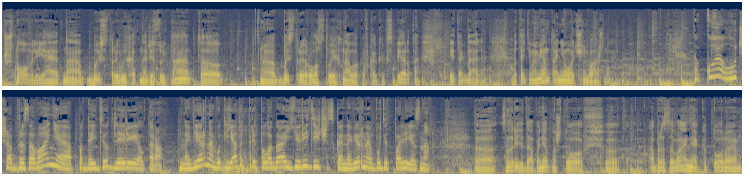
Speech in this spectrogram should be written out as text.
что влияет на быстрый выход на результат, быстрый рост твоих навыков как эксперта и так далее. Вот эти моменты, они очень важны. Какое лучшее образование подойдет для риэлтора? Наверное, вот я так предполагаю, юридическое, наверное, будет полезно. Э, смотрите, да, понятно, что э, образование, которое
